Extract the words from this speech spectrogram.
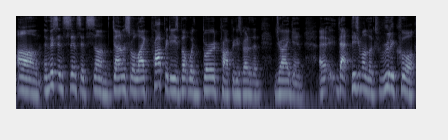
Um, in this instance, it's some dinosaur like properties, but with bird properties rather than dragon. Uh, that Digimon looks really cool.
